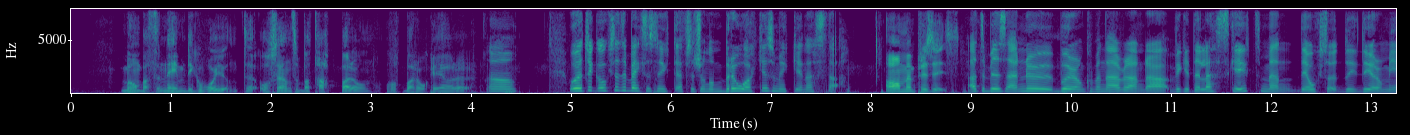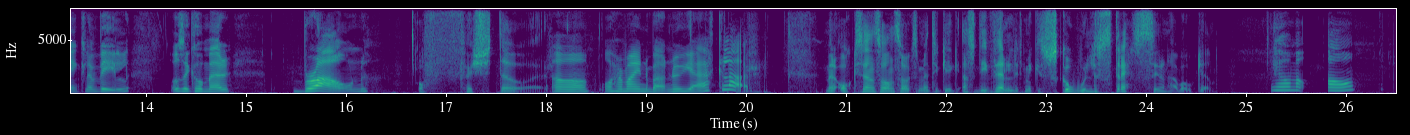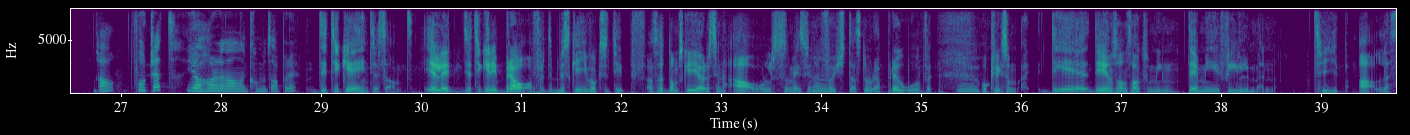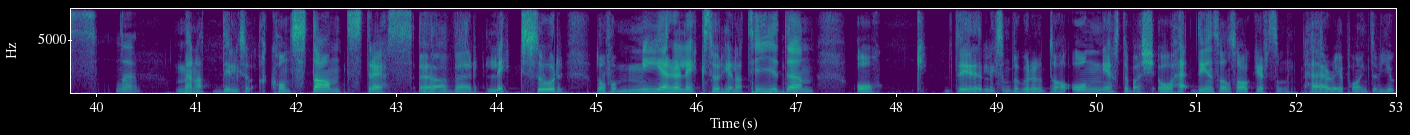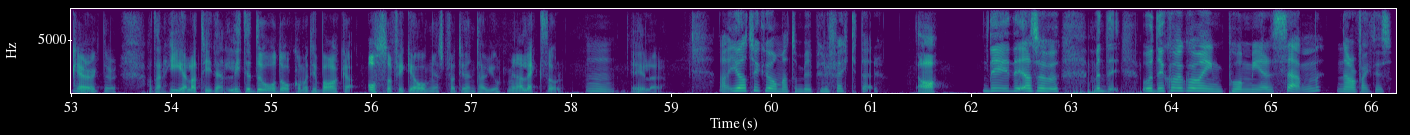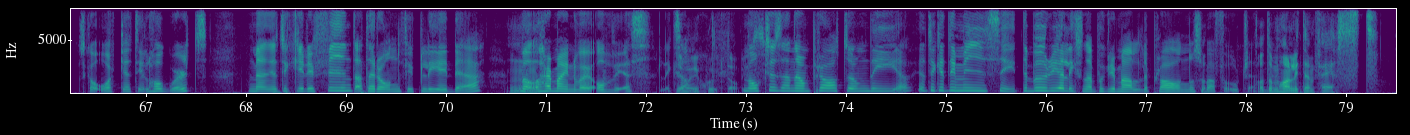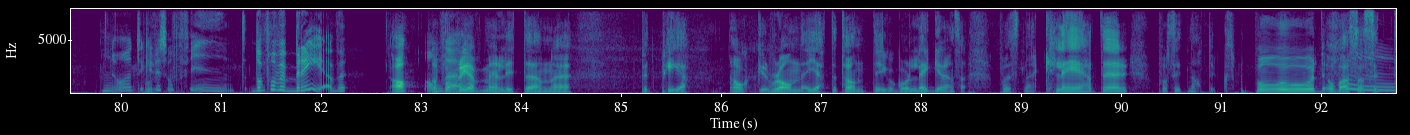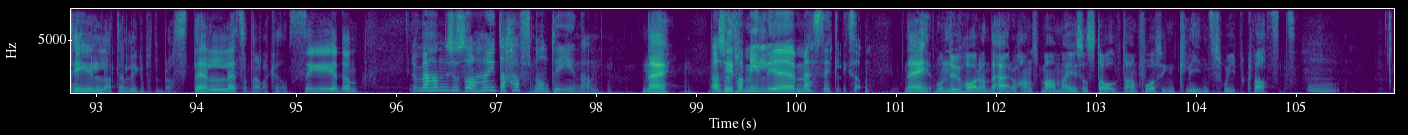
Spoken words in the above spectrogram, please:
men hon bara så nej men det går ju inte, och sen så bara tappar hon och bara råkar göra det. Ja. Och jag tycker också att det blir extra snyggt eftersom de bråkar så mycket i nästa. Ja men precis. Att det blir så här, nu börjar de komma nära varandra, vilket är läskigt, men det är också det, är det de egentligen vill. Och så kommer Brown, Och förstör. ja, och Hermione bara 'Nu jäklar' Men också en sån sak som jag tycker, alltså det är väldigt mycket skolstress i den här boken. Ja men, ja. Ja, fortsätt. Jag har en annan kommentar på det. Det tycker jag är intressant. Eller jag tycker det är bra, för att det beskriver också typ, alltså de ska göra sina owls, som är sina Mm. första stora prov. Mm. Och liksom, det, det är en sån sak som inte är med i filmen, typ alls. Nej. Men att det är liksom konstant stress över läxor, de får mer läxor hela tiden, och det liksom, de går runt och har ångest, och, bara, och det är en sån sak eftersom Harry är point of view character, att han hela tiden, lite då och då kommer tillbaka, och så fick jag ångest för att jag inte har gjort mina läxor. Mm. Jag gillar det. Ja, jag tycker om att de blir prefekter. Ja, Det, det, alltså, men det, och det kommer vi komma in på mer sen, när de faktiskt ska åka till Hogwarts. Men jag tycker det är fint att Ron fick bli det. Mm. Men Hermione var ju obvious. det Liksom. var ju sjukt obvious. Men också sen när de pratar om det, jag tycker att det är mysigt. Det börjar liksom på Grimalderplan och så bara fortsätter. Och de har en liten fest. Ja, jag tycker det är så fint. De får väl brev? Ja, de får det. brev med en liten eh, ett P. Och Ron är jättetöntig och går och lägger den så här på sina kläder, på sitt nattduksbord och bara så här, ser Mm. till att den ligger på ett bra ställe så att alla kan se den. Men han är så stor, han har ju inte haft någonting innan. Nej, Alltså Det- familjemässigt liksom. nej, och nu har han det här och hans mamma är så stolt och han får sin clean sweep-kvast. Mm.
